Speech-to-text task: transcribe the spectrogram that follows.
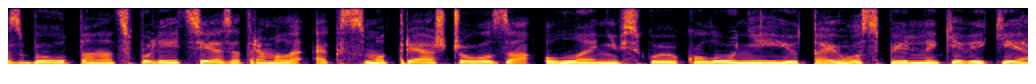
СБУ та Нацполіція затримали екс-смотрящого за Оленівською колонією та його спільників, які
